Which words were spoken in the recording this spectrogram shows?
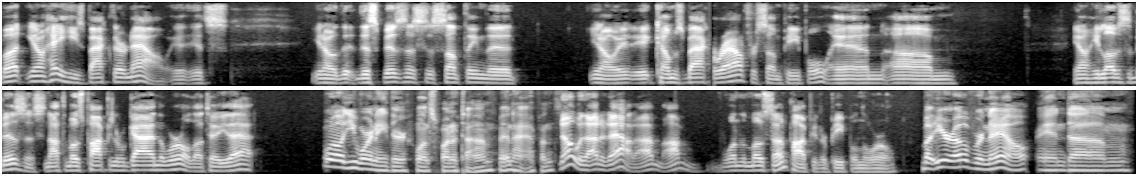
but you know, hey, he's back there now. It, it's, you know, th- this business is something that, you know, it, it comes back around for some people. And, um, you know, he loves the business. Not the most popular guy in the world, I'll tell you that. Well, you weren't either once upon a time. It happens. No, without a doubt. I'm I'm one of the most unpopular people in the world. But you're over now, and um,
